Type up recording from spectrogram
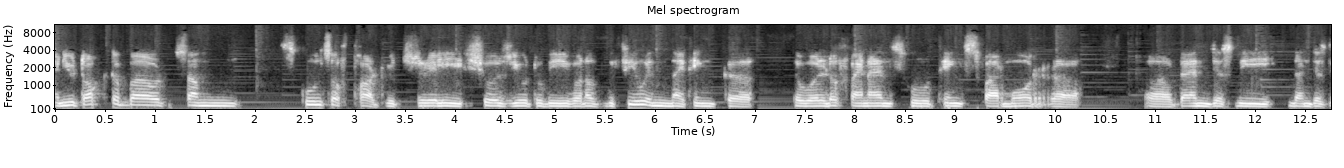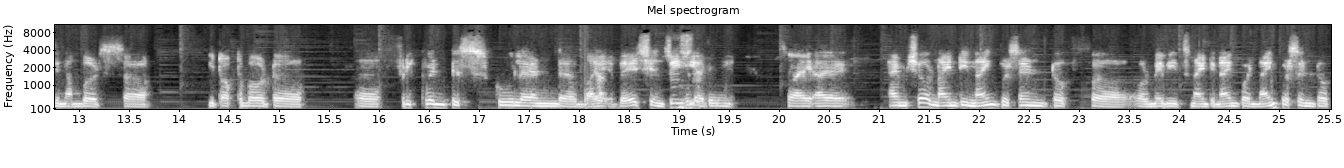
And you talked about some schools of thought, which really shows you to be one of the few in, I think, uh, the world of finance who thinks far more uh, uh, than just the than just the numbers. Uh, you talked about uh, frequentist school and uh, by yeah. Bayesian school. I think, so I, I I'm sure 99% of uh, or maybe it's 99.9% of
